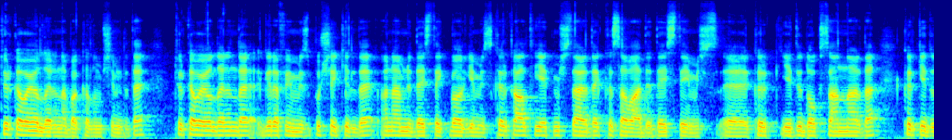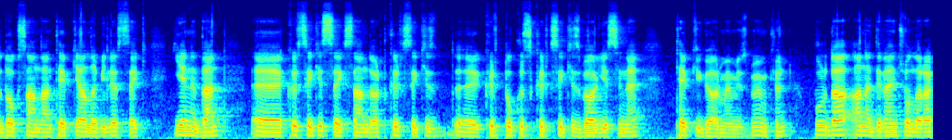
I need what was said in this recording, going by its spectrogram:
Türk Hava Yolları'na bakalım şimdi de. Türk Hava Yolları'nda grafiğimiz bu şekilde. Önemli destek bölgemiz 46.70'lerde, kısa vade desteğimiz e, 47.90'larda. 47.90'dan tepki alabilirsek yeniden e, 48.84, 48, e, 49.48 bölgesine tepki görmemiz mümkün. Burada ana direnç olarak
